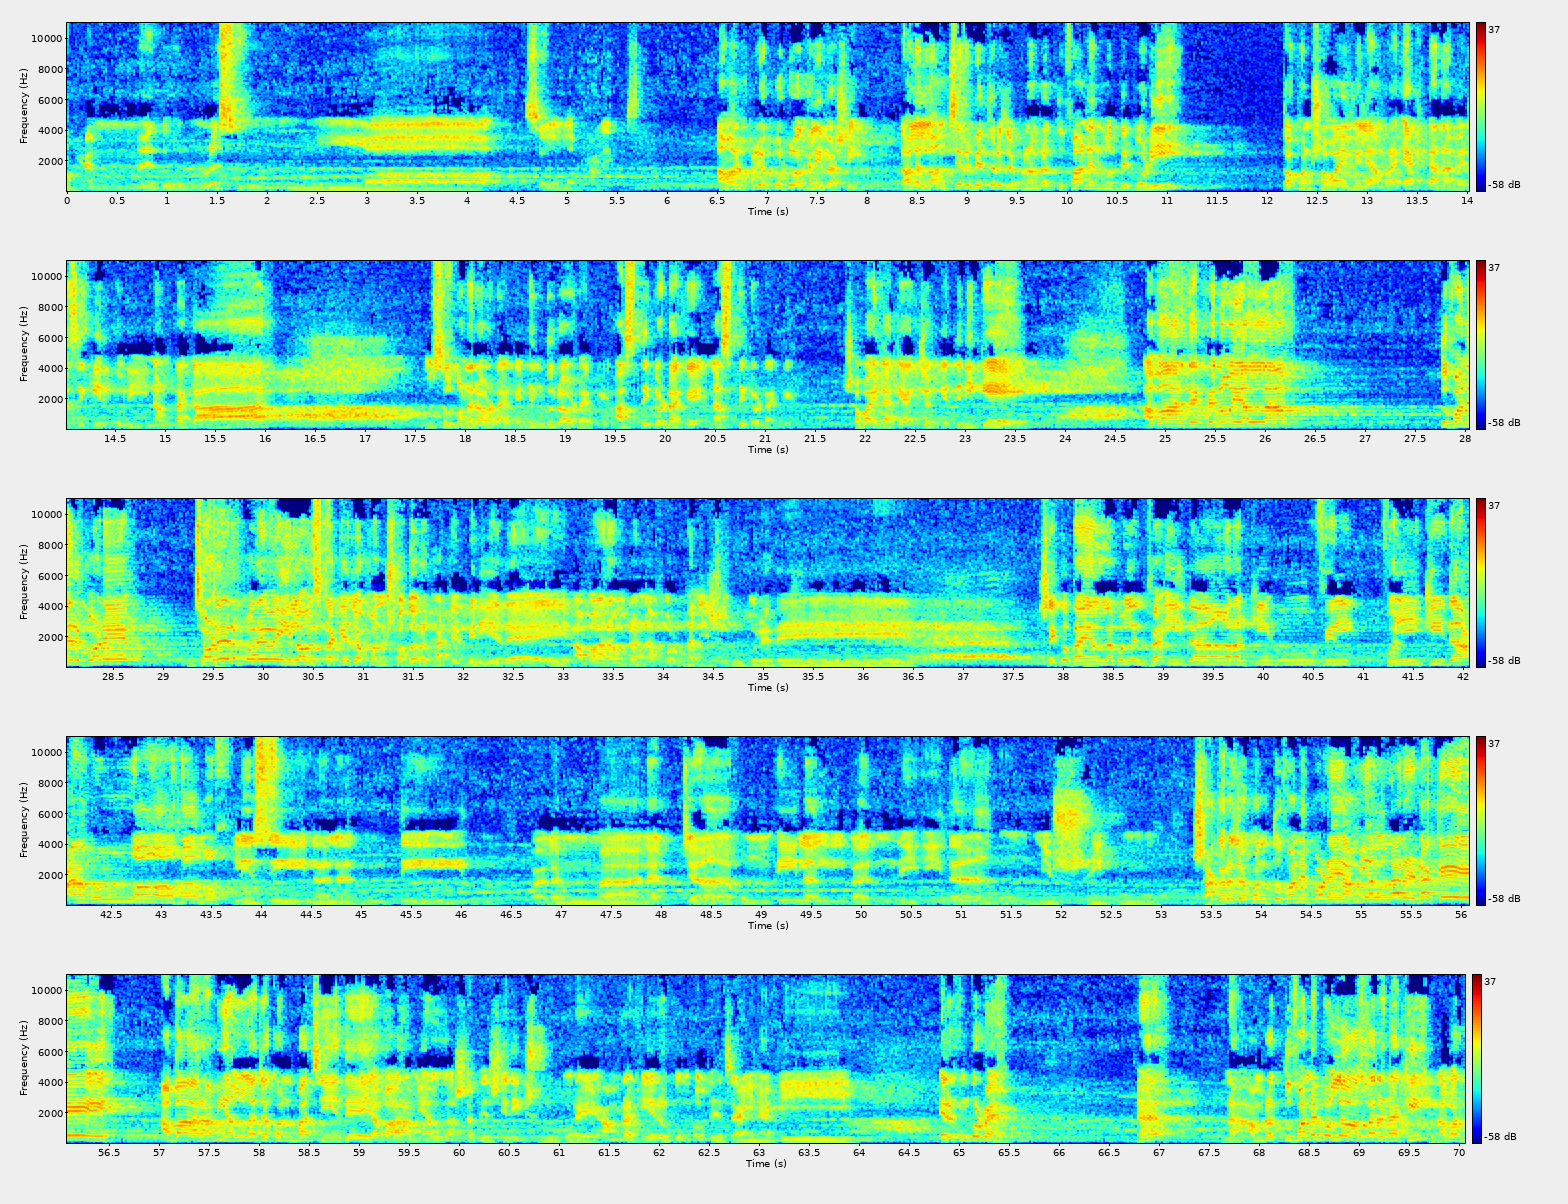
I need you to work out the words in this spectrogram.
মুহাম্মাদুর রাসূলুল্লাহ সাল্লাল্লাহু আলাইহি ওয়াসাল্লাম। আমার প্রিয় পটুয়াখালীবাসী তাহলে লঞ্চের ভেতরে যখন আমরা তুফানের মধ্যে পড়ি, তখন সবাই মিলে আমরা একটা নামের জিকির করি। নামটা কার? মুসলমানেরাও ডাকে, হিন্দুরাও ডাকে, আস্তিকও ডাকে, নাস্তিকও ডাকে। সবাই ডাকে একজনকে, তিনি কে? আবার দেখবেন, ওই আল্লাহ। তুফানের পরে ঝড়ের পরে ওই লঞ্চটাকে যখন সদর ঘাটে ফিরিয়ে দেয় আবার আমরা নাফরমানি শুরু করে দে সে কোথায় আল্লাহ বললেন ফাইদা রাকিবু ফিল ফুলকি দাআউল্লাহ মুখলিসিনা লাহুদ্দিন فلما نجاهم إلى البر إذا هم يشركون সাগরে যখন তুফানে পড়ে আমি আল্লাহর ডাকে আবার আমি আল্লাহ যখন বাঁচিয়ে দেই, আবার আমি আল্লাহর সাথে শিরিক শুরু করে, আমরা কি এরকম হতে চাই নাকি? এরকম করবেন? হ্যাঁ? না, আমরা তুফানে পড়লেও আল্লাহরে ডাকি, আবার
